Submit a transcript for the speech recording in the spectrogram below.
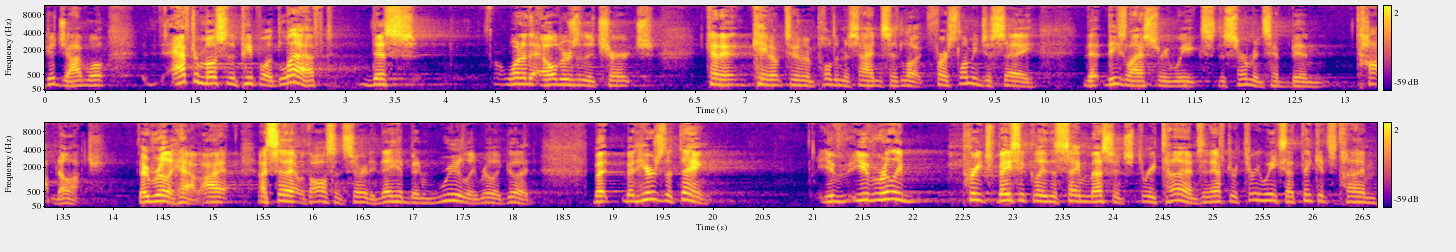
Good job. Well, after most of the people had left, this one of the elders of the church kind of came up to him and pulled him aside and said, Look, first, let me just say that these last three weeks, the sermons have been top notch. They really have. I, I say that with all sincerity. They have been really, really good. But, but here's the thing you've, you've really preached basically the same message three times. And after three weeks, I think it's time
